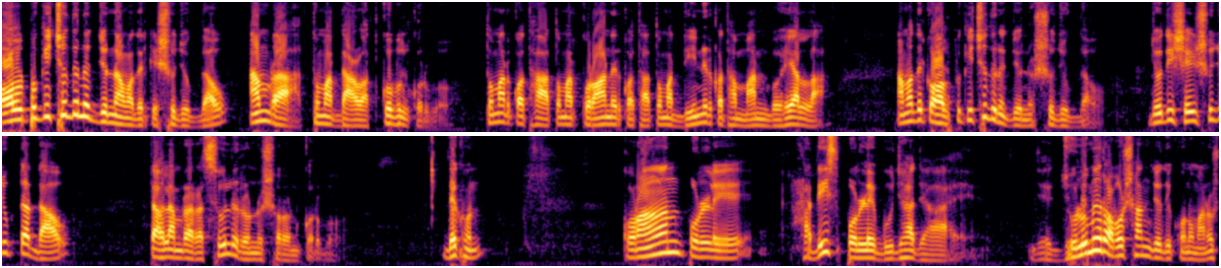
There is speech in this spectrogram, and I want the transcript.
অল্প কিছুদিনের জন্য আমাদেরকে সুযোগ দাও, আমরা তোমার দাওয়াত কবুল করব। তোমার কথা, তোমার কোরআনের কথা, তোমার দিনের কথা মানব, হে আল্লাহ আমাদেরকে অল্প কিছুদিনের জন্য সুযোগ দাও যদি সেই সুযোগটা দাও, তাহলে আমরা রাসুলের অনুসরণ করব। দেখুন কোরআন পড়লে, হাদিস পড়লে বোঝা যায় যে জুলুমের অবসান যদি কোনো মানুষ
